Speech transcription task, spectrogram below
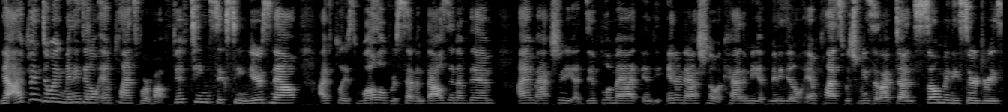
Yeah, I've been doing mini dental implants for about 15, 16 years now. I've placed well over 7,000 of them. I am actually a diplomat in the International Academy of Mini Dental Implants, which means that I've done so many surgeries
